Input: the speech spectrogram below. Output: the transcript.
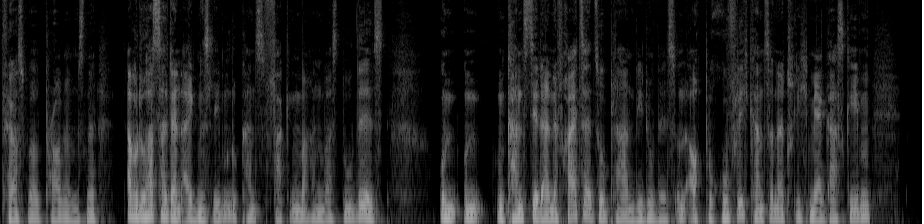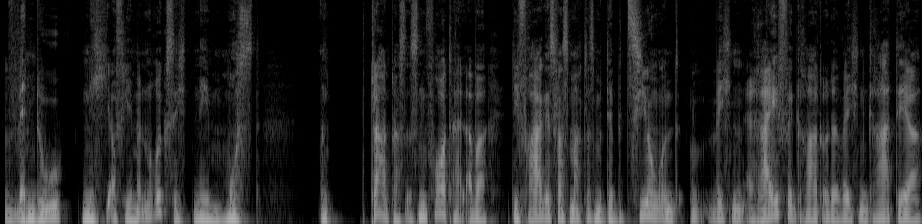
First World Problems, ne? Aber du hast halt dein eigenes Leben und du kannst fucking machen, was du willst. Und, und, und kannst dir deine Freizeit so planen, wie du willst. Und auch beruflich kannst du natürlich mehr Gas geben, wenn du nicht auf jemanden Rücksicht nehmen musst. Klar, das ist ein Vorteil. Aber die Frage ist, was macht das mit der Beziehung und welchen Reifegrad oder welchen Grad der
